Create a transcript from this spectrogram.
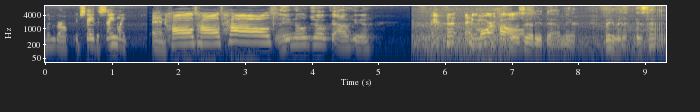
wouldn't grow. It stayed the same length. And hauls, hauls, hauls. Ain't no joke out here. and more hauls. What's that down there? Wait a minute, is that it?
